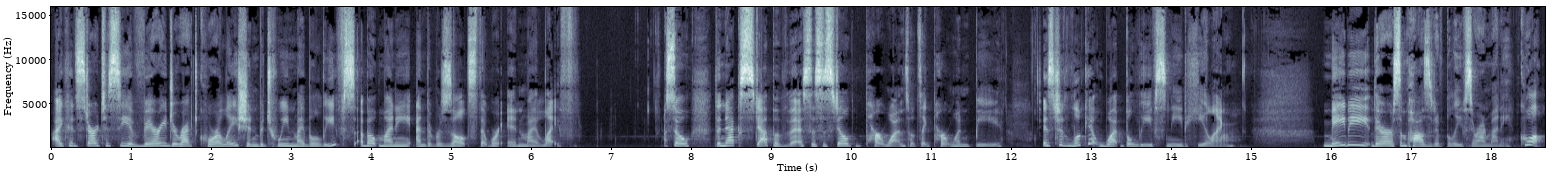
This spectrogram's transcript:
I could start to see a very direct correlation between my beliefs about money and the results that were in my life. So, the next step of this, this is still part one, so it's like part 1B, is to look at what beliefs need healing. Maybe there are some positive beliefs around money. Cool.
